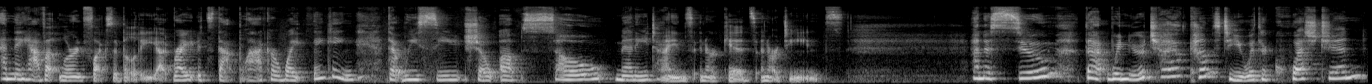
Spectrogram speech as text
and they haven't learned flexibility yet, right? It's that black or white thinking that we see show up so many times in our kids and our teens. And assume that when your child comes to you with a question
